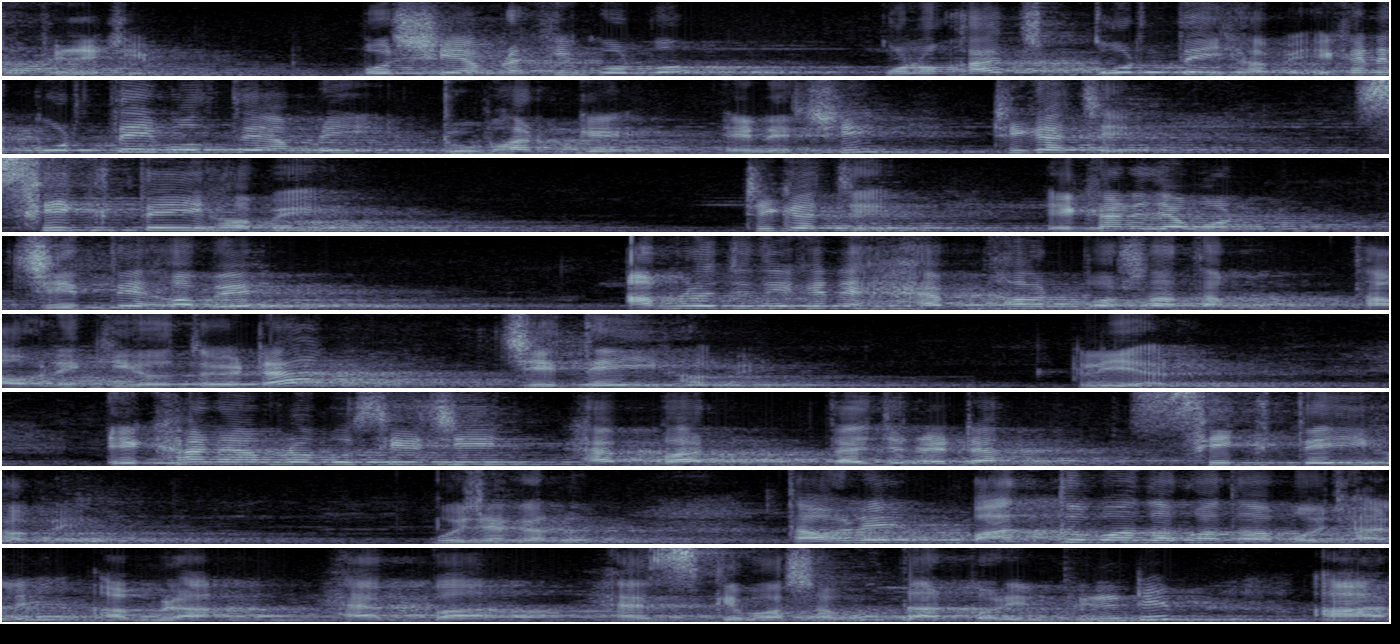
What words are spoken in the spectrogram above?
ইনফিনিটিভ বসিয়ে আমরা কি করব? কোনো কাজ করতেই হবে। এখানে করতেই বলতে আমি ডুভারকে এনেছি, ঠিক আছে? শিখতেই হবে, ঠিক আছে? এখানে যেমন যেতে হবে, আমরা যদি এখানে হ্যাভ বসাতাম, তাহলে কি হতো এটা? যেতেই হবে। ক্লিয়ার এখানে আমরা বসিয়েছি হ্যাভ তাই জন্য এটা শিখতেই হবে। বোঝা গেল? তাহলে বাধ্যবাধকতা বোঝালে আমরা হ্যাভ বা হ্যাজকে বসাবো, তারপর ইনফিনিটিভ আর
